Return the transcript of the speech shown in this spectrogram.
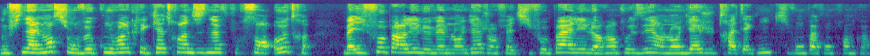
Donc finalement, si on veut convaincre les 99% autres, bah, il faut parler le même langage en fait. Il ne faut pas aller leur imposer un langage ultra technique qu'ils ne vont pas comprendre.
